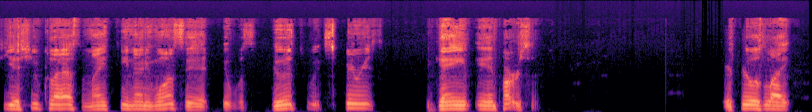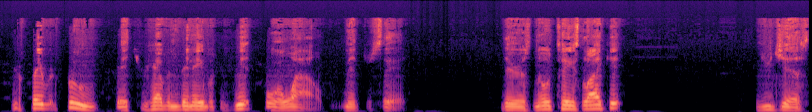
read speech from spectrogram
TSU class of 1991, said it was good to experience game in person. It feels like your favorite food that you haven't been able to get for a while, Mentor said. There is no taste like it. You just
